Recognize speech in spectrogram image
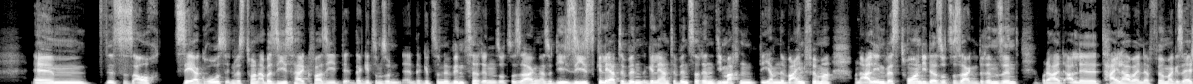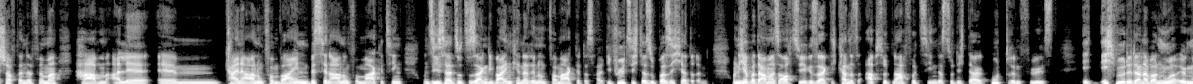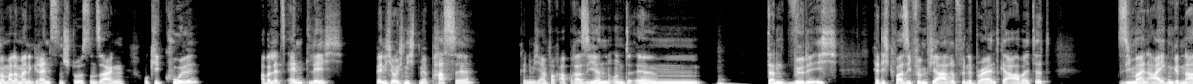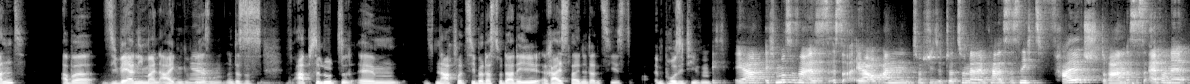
Ähm, das ist auch sehr große Investoren, aber sie ist halt quasi, da geht es um so, da gibt es so eine Winzerin sozusagen. Also die, sie ist gelehrte, gelernte Winzerin, die machen, die haben eine Weinfirma und alle Investoren, die da sozusagen drin sind, oder halt alle Teilhaber in der Firma, Gesellschafter in der Firma, haben alle ähm, keine Ahnung vom Wein, ein bisschen Ahnung vom Marketing und sie ist halt sozusagen die Weinkennerin und vermarktet das halt. Die fühlt sich da super sicher drin. Und ich habe damals auch zu ihr gesagt, ich kann das absolut nachvollziehen, dass du dich da gut drin fühlst ich, ich würde dann aber nur irgendwann mal an meine Grenzen stoßen und sagen, okay, cool, aber letztendlich, wenn ich euch nicht mehr passe, könnt ihr mich einfach abrasieren und ähm, dann würde ich, hätte ich quasi fünf Jahre für eine Brand gearbeitet, sie mein eigen genannt, aber sie wäre nie mein eigen gewesen. Ja. Und das ist absolut ähm, nachvollziehbar, dass du da die Reißleine dann ziehst im Positiven. Ich, ja, ich muss sagen, also es ist ja auch an zum Beispiel die Situation deiner Bekannten, es ist nichts falsch dran. Es ist einfach eine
